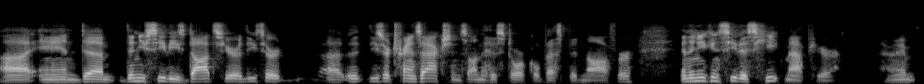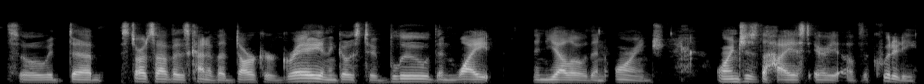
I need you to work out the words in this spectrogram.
uh, and um, then you see these dots here. These are uh, these are transactions on the historical best bid and offer, and then you can see this heat map here. All right, so it uh, starts off as kind of a darker gray and then goes to blue, then white, then yellow, then orange. Orange is the highest area of liquidity.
